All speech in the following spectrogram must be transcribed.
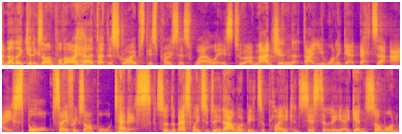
Another good example that I heard that describes this process well is to imagine that you want to get better at a sport, say, for example, tennis. So, the best way to do that would be to play consistently against someone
